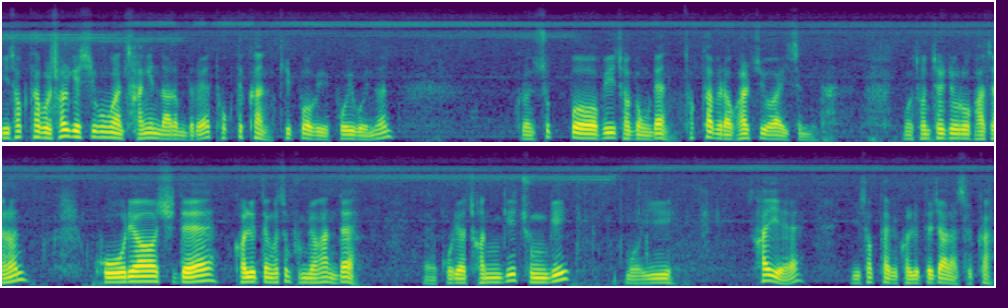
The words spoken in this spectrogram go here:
이 석탑을 설계 시공한 장인 나름대로의 독특한 기법이 보이고 있는 그런 수법이 적용된 석탑이라고 할 수가 있습니다. 뭐 전체적으로 봐서는 고려 시대에 건립된 것은 분명한데 예, 고려 전기, 중기 뭐 이 사이에 이 석탑이 건립되지 않았을까?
